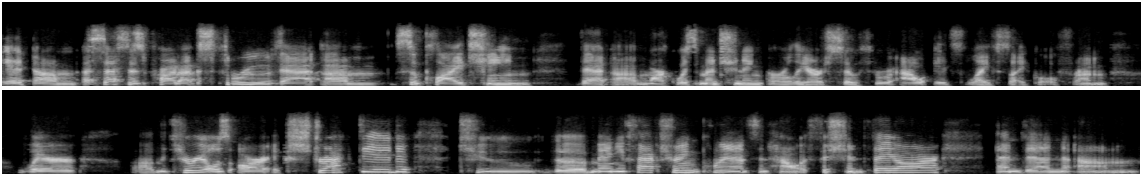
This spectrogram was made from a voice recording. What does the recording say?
it um, assesses products through that um, supply chain that uh, Mark was mentioning earlier. So throughout its life cycle from where uh, materials are extracted to the manufacturing plants and how efficient they are, and then um,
